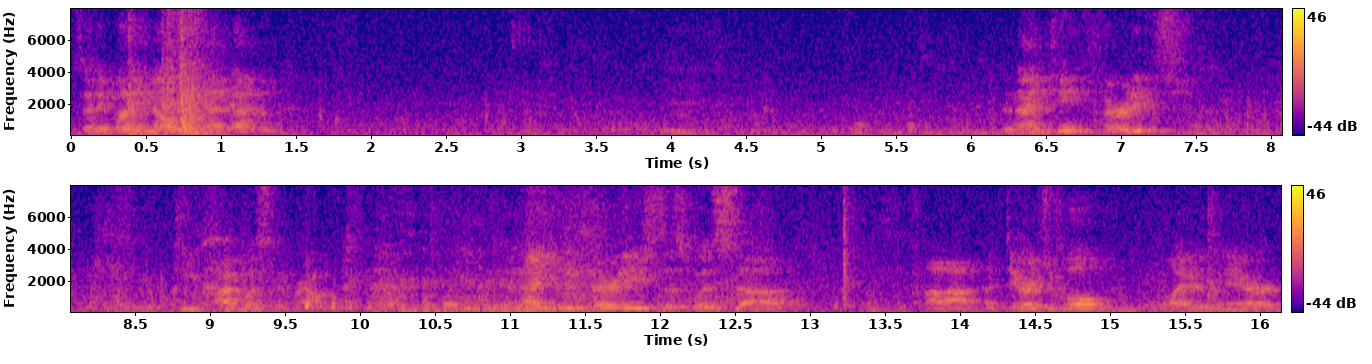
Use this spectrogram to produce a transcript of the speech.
Does anybody know when that happened? The 1930s? I wasn't around. In the 1930s, this was uh, uh, a dirigible, lighter than air,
